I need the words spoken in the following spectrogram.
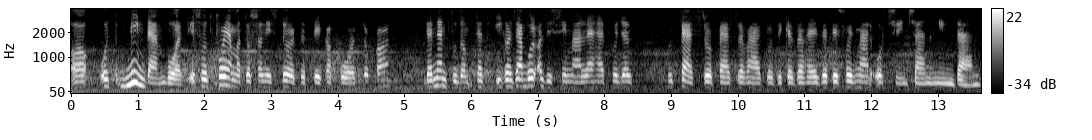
a, ott minden volt, és ott folyamatosan is töltötték a polcokat, de nem tudom, tehát igazából az is simán lehet, hogy az hogy percről percre változik ez a helyzet, és hogy már ott sincsen minden.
